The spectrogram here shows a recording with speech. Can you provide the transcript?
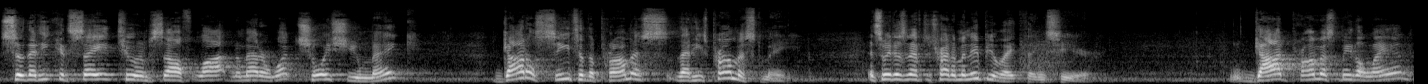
so that he could say to himself, Lot, no matter what choice you make, God will see to the promise that he's promised me. And so he doesn't have to try to manipulate things here. God promised me the land.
